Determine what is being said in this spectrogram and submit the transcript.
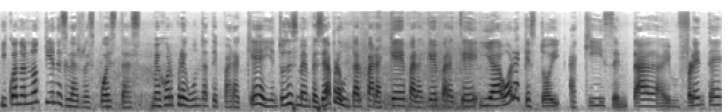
Y cuando no tienes las respuestas, mejor pregúntate para qué. Y entonces me empecé a preguntar para qué, para qué, para qué. Y ahora que estoy aquí sentada enfrente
